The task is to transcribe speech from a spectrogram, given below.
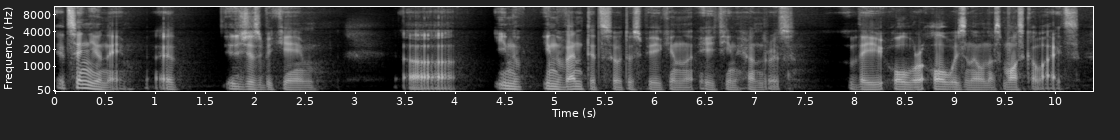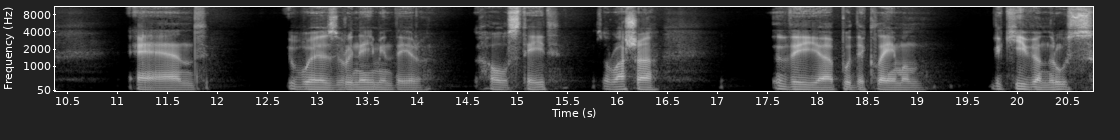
it's a new name. It, it just became uh, in, invented, so to speak, in the 1800s. They all were always known as Muscovites, and was renaming their whole state. So Russia, they uh, put the claim on the Kievan Rus,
